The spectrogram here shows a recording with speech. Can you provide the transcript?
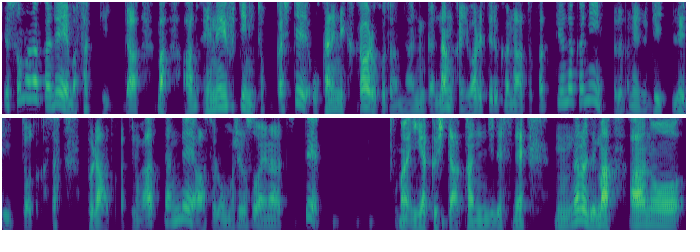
で、その中で、まあ、さっき言った、まあ、あの NFT に特化してお金に関わることは何か何か言われてるかなとかっていう中に、例えばね、 Reddit とかさ、 Blur とかっていうのがあったんで、あ、それ面白そうやなつって、まあ、意訳した感じですね。うん、なので、まあ、あの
